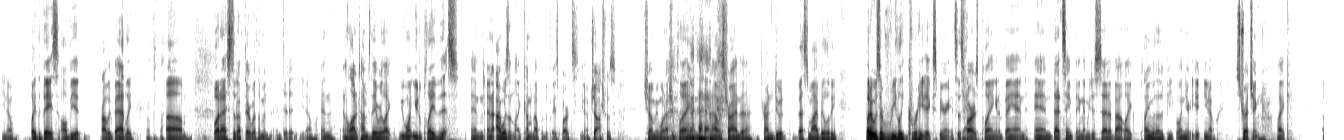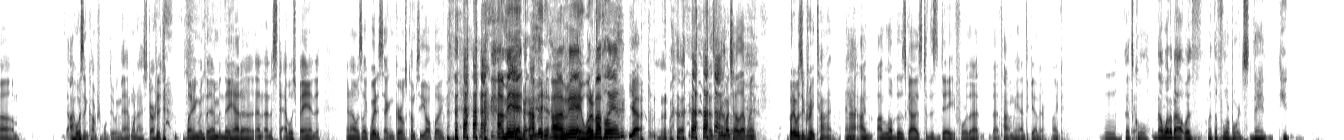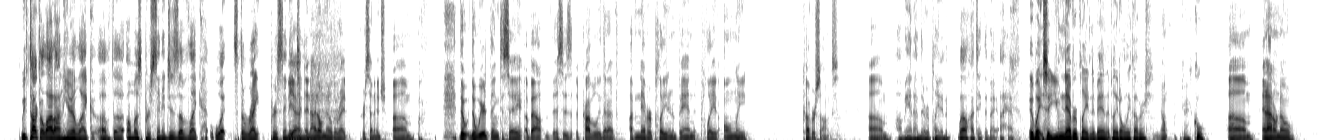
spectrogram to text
you know, played the bass, albeit probably badly. Um, but I stood up there with them and, and did it, you know. And and a lot of times they were like, "We want you to play this," and and I wasn't like coming up with the bass parts. You know, Josh was showing me what I should play, and, and I was trying to trying to do it to the best of my ability. But it was a really great experience as Yeah. far as playing in a band, and that same thing that we just said about like playing with other people and you're you know stretching like. Um, I wasn't comfortable doing that when I started playing with them, and they had a an, an established band, and I was like, "Wait a second, girls, come see y'all play." I'm in. I'm in. I'm in. What am I playing? yeah, that's pretty much how that went. But it was a great time, and I, I I love those guys to this day for that that time we had together. Like, that's cool now what about with with the floorboards man you we've talked a lot on here like of the almost percentages of like what's the right percentage yeah, and, and I don't know the right percentage. Um, the the weird thing to say about this is probably that I've I've never played in a band that played only cover songs. Um, oh man i've never played it well i take that back i have Wait, so you've never played in a band that played only covers? nope. Okay, cool. Um, and I don't know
